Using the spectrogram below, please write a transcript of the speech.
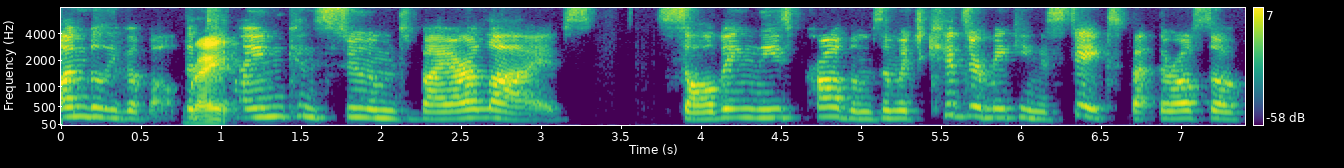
Unbelievable. The right. time consumed by our lives solving these problems in which kids are making mistakes, but they're also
